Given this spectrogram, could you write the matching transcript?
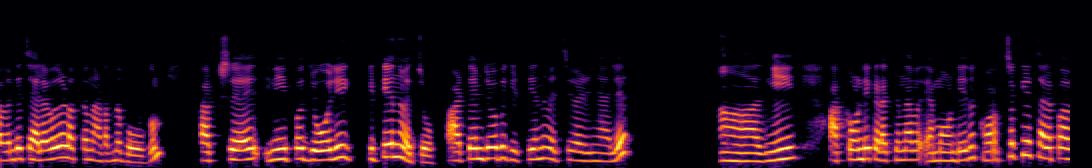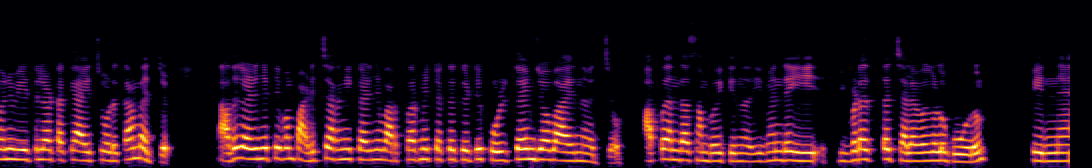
അവന്റെ ചെലവുകളൊക്കെ നടന്നു പോകും. പക്ഷേ ഇനിയിപ്പോ ജോലി കിട്ടിയെന്ന് വെച്ചോ പാർട്ട് ടൈം ജോബ് കിട്ടിയെന്ന് വെച്ച് കഴിഞ്ഞാൽ ഈ അക്കൗണ്ടിൽ കിടക്കുന്ന എമൗണ്ടിൽ നിന്ന് കുറച്ചൊക്കെ ചിലപ്പോൾ അവന് വീട്ടിലോട്ടൊക്കെ അയച്ചു കൊടുക്കാൻ പറ്റും. അത് കഴിഞ്ഞിട്ട് ഇവൻ പഠിച്ചിറങ്ങിക്കഴിഞ്ഞ് വർക്ക് പെർമിറ്റ് ഒക്കെ കിട്ടി ഫുൾ ടൈം ജോബ് ആയെന്ന് വെച്ചോ അപ്പൊ എന്താ സംഭവിക്കുന്നത്? ഇവന്റെ ഈ ഇവിടത്തെ ചെലവുകൾ കൂടും. പിന്നെ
